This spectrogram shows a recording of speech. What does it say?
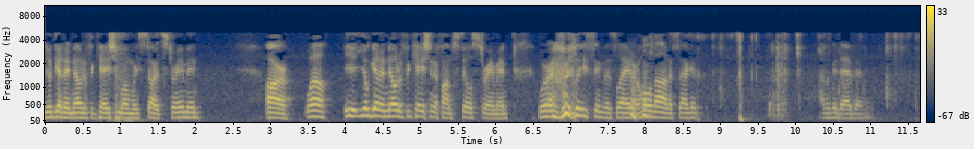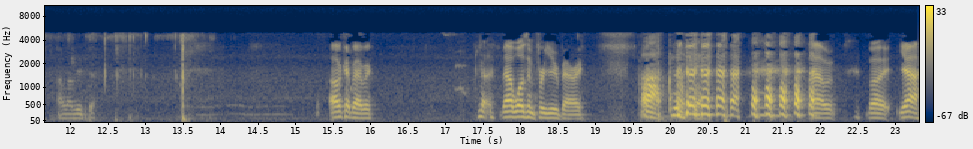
You'll get a notification when we start streaming. Or, well, you'll get a notification if I'm still streaming. We're releasing this later. Hold on a second. Have a good day, baby. I love you too. Okay, baby. That wasn't for you, Barry. Ah, okay. Uh, but yeah.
